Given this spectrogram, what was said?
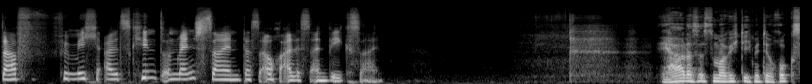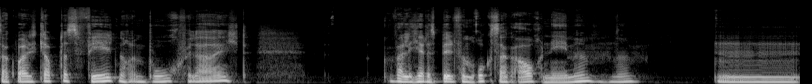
darf für mich als Kind und Mensch sein, das auch alles ein Weg sein. Ja, das ist immer wichtig mit dem Rucksack, weil ich glaube, das fehlt noch im Buch vielleicht, weil ich ja das Bild vom Rucksack auch nehme. Ne?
